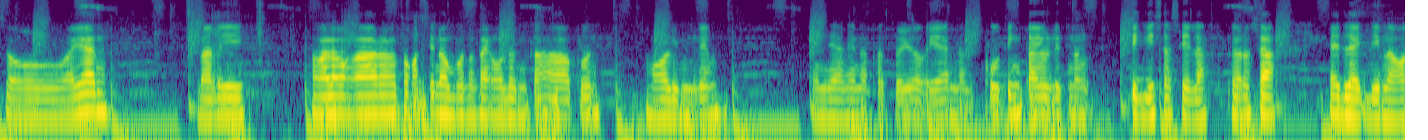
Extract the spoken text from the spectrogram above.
So ayan. Bali Pangalawang araw to kasi nabutan tayong ulan kahapon. Makulimlim. Hindi natin napatuyo. Ayan, nag-coating tayo ulit ng tigisa sila. Pero sa headlight din ako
